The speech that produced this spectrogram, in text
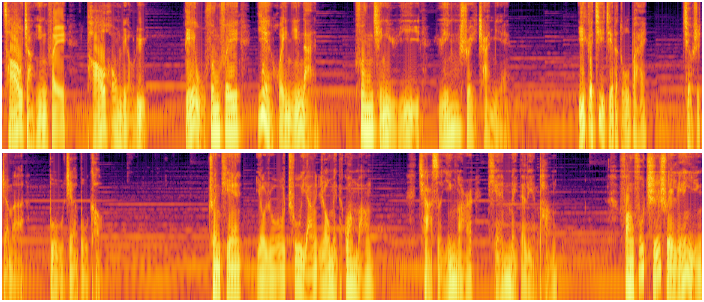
草长莺飞，桃红柳绿，蝶舞蜂飞，燕回呢喃，风情雨意。云水缠绵，一个季节的独白，就是这么不折不扣。春天犹如初阳柔美的光芒，恰似婴儿甜美的脸庞，仿佛池水涟影，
